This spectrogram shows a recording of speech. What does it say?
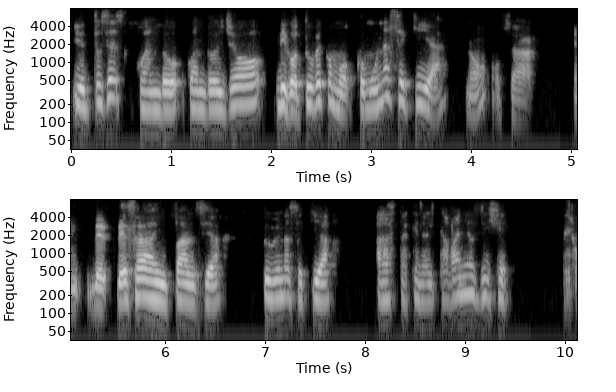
Y entonces cuando, cuando yo, digo, tuve como, como una sequía, ¿no? O sea, de, esa infancia, tuve una sequía hasta que en el Cabañas dije, pero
